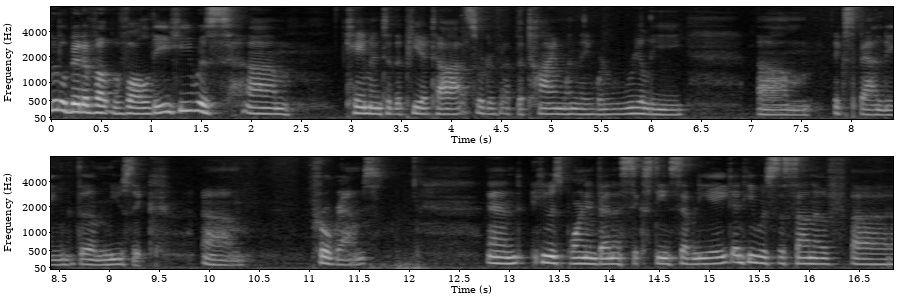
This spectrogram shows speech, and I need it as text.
a little bit about Vivaldi. He was um, came into the Pietà sort of at the time when they were really um, expanding the music um, programs. And he was born in Venice 1678, and he was the son of uh,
